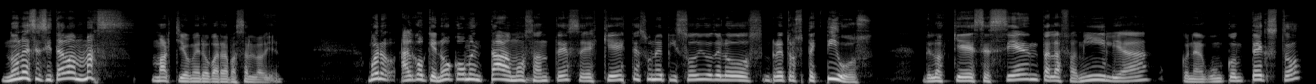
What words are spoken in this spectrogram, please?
no necesitaban más Marty Homero para pasarlo bien. Bueno, algo que no comentábamos antes es que este es un episodio de los retrospectivos, de los que se sienta la familia con algún contexto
